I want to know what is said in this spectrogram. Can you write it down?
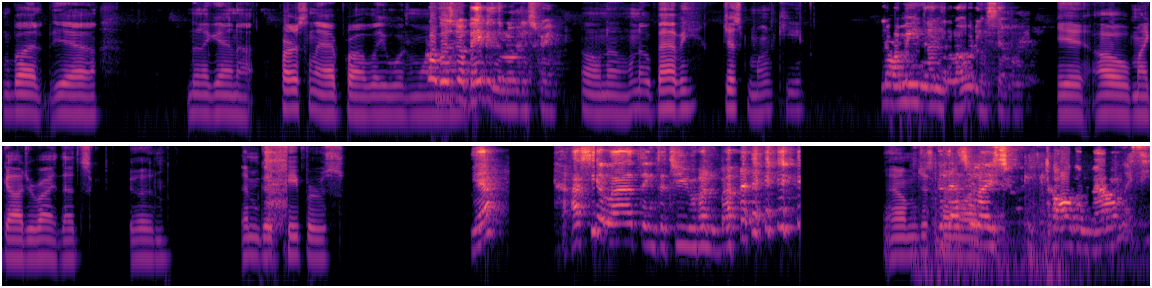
but yeah, then again, uh, personally, I probably wouldn't want. Oh, there's no baby in the loading screen. Oh no, no babby, just monkey. No, I mean on the loading symbol. Yeah. Oh my God, you're right. That's good. Them good keepers. Yeah, I see a lot of things that you run by. yeah, I'm just 'Cause kind that's of when I like, s- called him out. has he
